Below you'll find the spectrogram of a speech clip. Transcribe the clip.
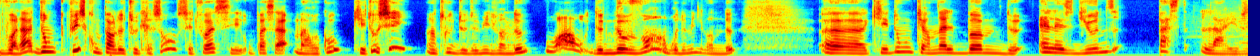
Voilà, donc puisqu'on parle de trucs récents, cette fois, c'est on passe à ma reco, qui est aussi un truc de 2022. Waouh! De novembre 2022, heu, qui est donc un album de LS Dunes, Past Lives.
